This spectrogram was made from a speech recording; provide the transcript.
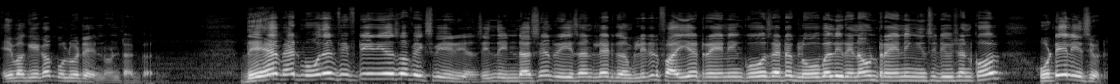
Eva වගේ එකක් ඔළුවට non tagar. They have had more than 15 years of experience in the industry and recently had completed 5 year training course at a globally renowned training institution called Hotel Institute.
